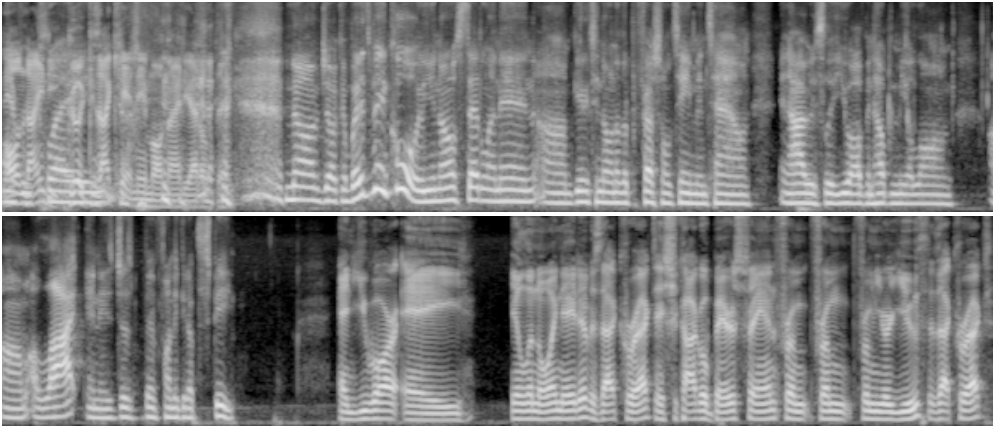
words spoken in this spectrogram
name all ninety. Play. Good because I can't name all ninety. I don't think. no, I'm joking, but it's been cool. You know, settling in, um, getting to know another professional team in town, and obviously, you all have been helping me along um, a lot, and it's just been fun to get up to speed. And you are a Illinois native, is that correct? A Chicago Bears fan from from from your youth, is that correct?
